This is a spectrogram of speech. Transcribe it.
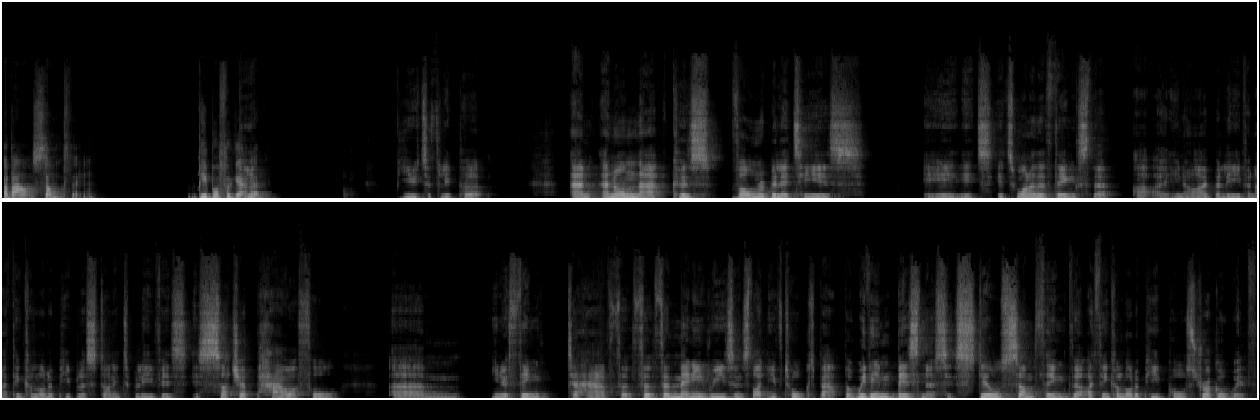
about something. People forget Be- it. Beautifully put. And and on that, because vulnerability is it, it's it's one of the things that I, you know I believe, and I think a lot of people are starting to believe is is such a powerful um, you know thing to have for, for, for many reasons like you've talked about. But within business it's still something that i think a lot of people struggle with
